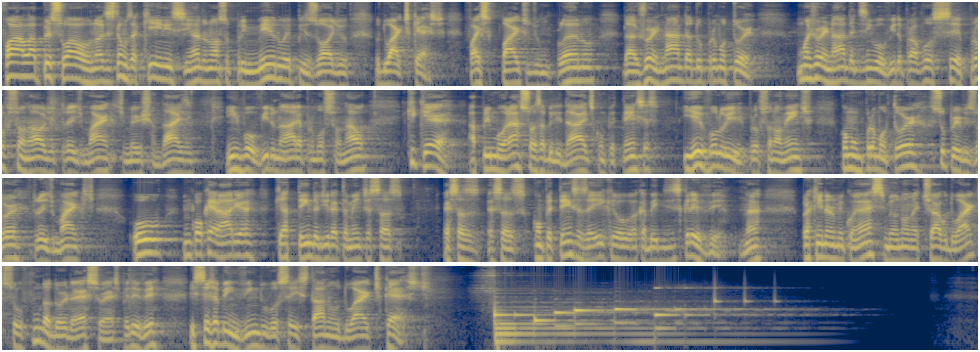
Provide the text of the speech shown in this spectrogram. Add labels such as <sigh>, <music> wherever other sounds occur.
Fala pessoal, nós estamos aqui iniciando o nosso primeiro episódio do Artcast. Faz parte de um plano da jornada do promotor. Uma jornada desenvolvida para você, profissional de trade marketing, merchandising, envolvido na área promocional, que quer aprimorar suas habilidades, competências e evoluir profissionalmente como um promotor, supervisor, trade marketing ou em qualquer área que atenda diretamente essas essas, essas competências aí que eu acabei de descrever, né? Para quem ainda não me conhece, meu nome é Thiago Duarte, sou fundador da SOS PDV e seja bem-vindo, você está no DuarteCast.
